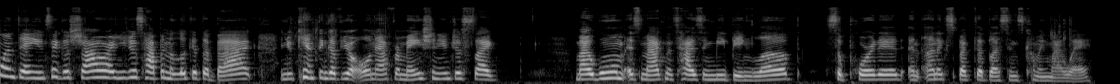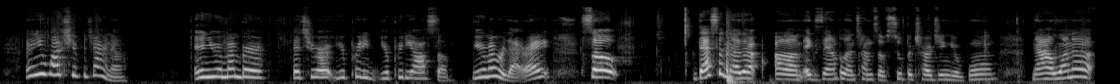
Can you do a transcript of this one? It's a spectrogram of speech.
one day. You take a shower and you just happen to look at the bag and you can't think of your own affirmation. You're just like, my womb is magnetizing me being loved, supported, and unexpected blessings coming my way. And you wash your vagina. And then you remember that you're you're pretty you're pretty awesome. You remember that, right? So that's another um, example in terms of supercharging your womb. Now I want to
